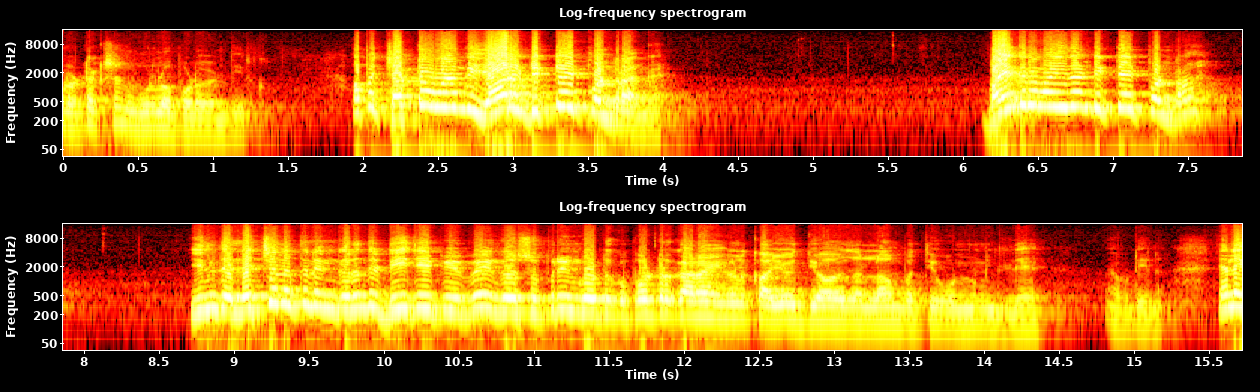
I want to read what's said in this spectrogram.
ப்ரொடெக்ஷன் ஊரில் போட வேண்டியிருக்கும். அப்போ சட்ட ஒழுங்கு யார் டிக்டேட் பண்ணுறாங்க பயங்கரவாதி தான் டிக்டேட் பண்ணுறான் இந்த லட்சணத்தில் இங்கேருந்து டிஜிபி போய் இங்கே சுப்ரீம் கோர்ட்டுக்கு போட்டிருக்காரா? எங்களுக்கு அயோத்தியா இதெல்லாம் பற்றி ஒன்றும் இல்லை அப்படின்னு. ஏன்னா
